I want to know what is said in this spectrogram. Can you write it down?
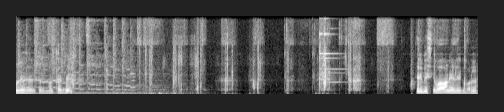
உள்ளே இருக்கிற மாதிரி தருது திருப்பி சிவான்னு எழுதிருக்கு பாருங்க.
